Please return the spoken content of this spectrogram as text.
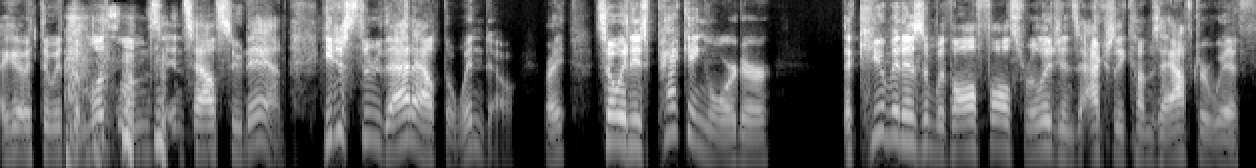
with the, with the Muslims in South Sudan? He just threw that out the window, right? So in his pecking order, ecumenism with all false religions actually comes after with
